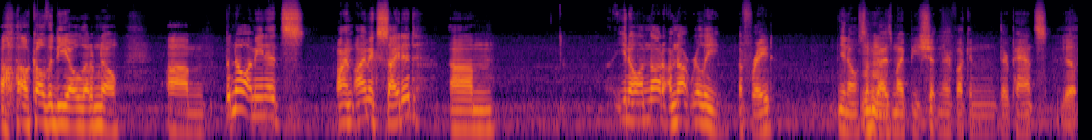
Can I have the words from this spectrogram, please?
I'll, I'll call the DO. Let them know. Um, but no, I mean it's. I'm I'm excited. Um, you know, I'm not I'm not really afraid. You know, some Mhm. guys might be shitting their fucking their pants. Yep.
